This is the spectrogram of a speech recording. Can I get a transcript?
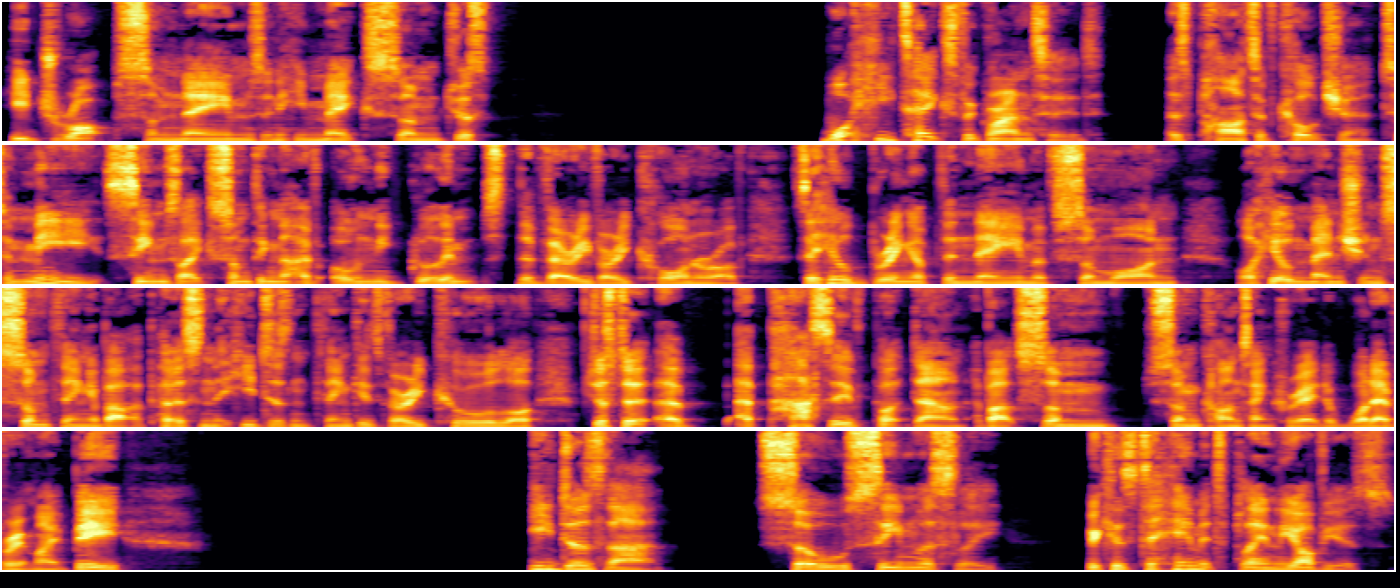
he drops some names and he makes some just what he takes for granted as part of culture to me seems like something that I've only glimpsed the very, very corner of. So he'll bring up the name of someone or he'll mention something about a person that he doesn't think is very cool or just a, a, a passive put down about some some content creator, whatever it might be. He does that so seamlessly because to him it's plainly obvious.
